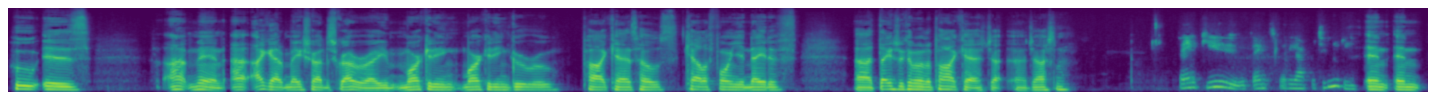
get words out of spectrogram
who is uh, man, I, I got to make sure I describe it right. Marketing, marketing guru, podcast host, California native. Uh, thanks for coming on the podcast, jo- uh, Jocelyn. Thank you. Thanks for the opportunity. And and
